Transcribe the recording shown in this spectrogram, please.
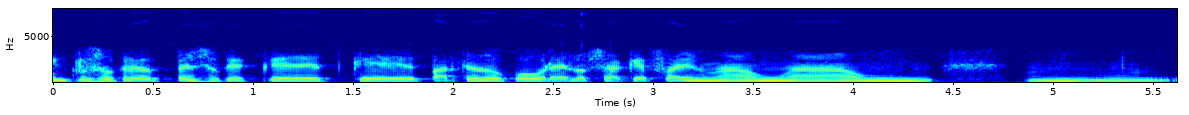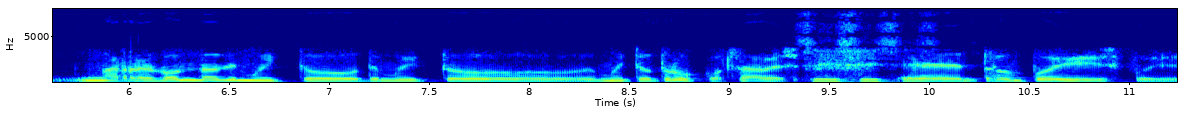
incluso creo penso que, que, que parte do Courel, o sea, que fai unha, unha un unha redonda de moito de moito de moito truco, sabes? Sí, sí, sí, eh, entón pois pois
